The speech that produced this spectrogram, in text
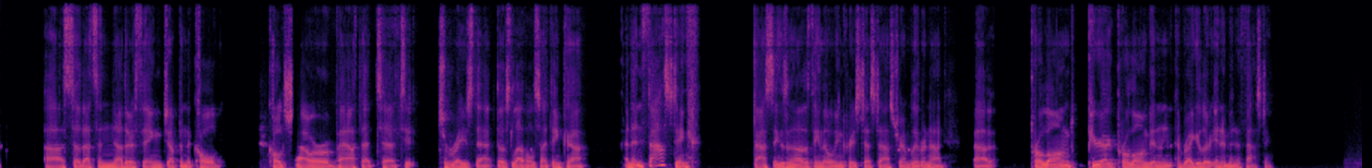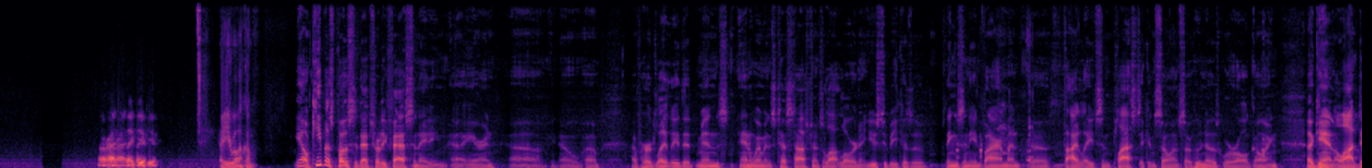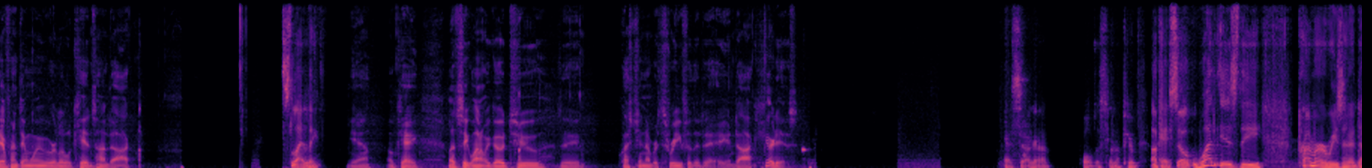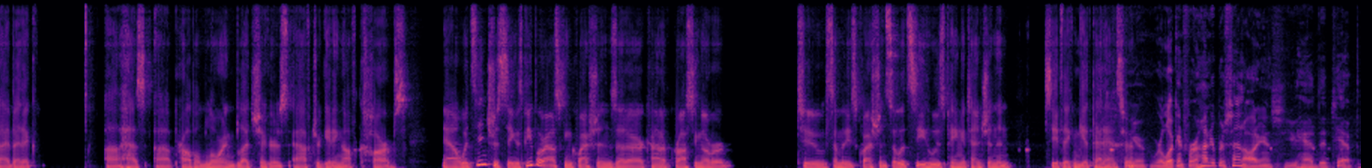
Uh, so that's another thing. Jump in the cold, cold shower or bath that to to, to raise that those levels. I think, uh, and then fasting. Fasting is another thing that will increase testosterone. Believe it or not, uh, prolonged periodic, prolonged, and, and regular intermittent fasting. All right, thank, thank you. you. Hey, you're welcome. You know, keep us posted. That's really fascinating, uh, Aaron. Uh, you know, uh, I've heard lately that men's and women's testosterone is a lot lower than it used to be because of things in the environment, uh, phthalates and plastic and so on. So who knows where we're all going? Again, a lot different than when we were little kids, huh, Doc? Slightly. Yeah. Okay. Let's see. Why don't we go to the question number three for the day? And Doc, here it is. Okay, so I got to pull this one up here. Okay, so what is the primary reason a diabetic uh, has a problem lowering blood sugars after getting off carbs? Now, what's interesting is people are asking questions that are kind of crossing over to some of these questions. So let's see who's paying attention and see if they can get that answer. we're looking for 100% audience. You had the tip.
